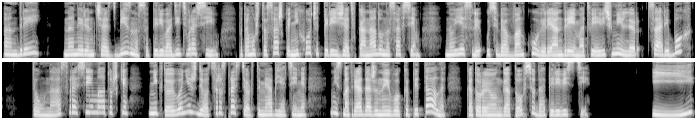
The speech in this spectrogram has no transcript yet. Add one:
Андрей намерен часть бизнеса переводить в Россию, потому что Сашка не хочет переезжать в Канаду насовсем. Но если у тебя в Ванкувере Андрей Матвеевич Миллер царь и бог, то у нас в России, матушки, никто его не ждет с распростертыми объятиями, несмотря даже на его капиталы, которые он готов сюда перевести. И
